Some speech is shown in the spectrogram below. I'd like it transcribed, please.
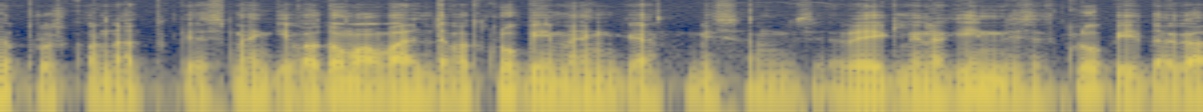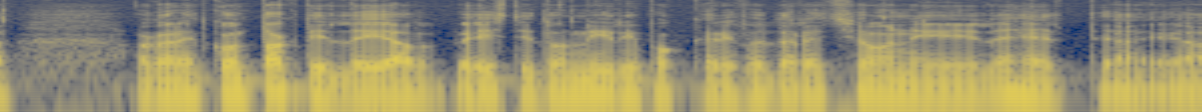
sõpruskonnad, kes mängivad omavahel, teevad klubimänge, mis on reeglina kinnised klubid, aga aga need kontaktid leiab Eesti Turniiripokkeri Föderatsiooni lehelt ja, ja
